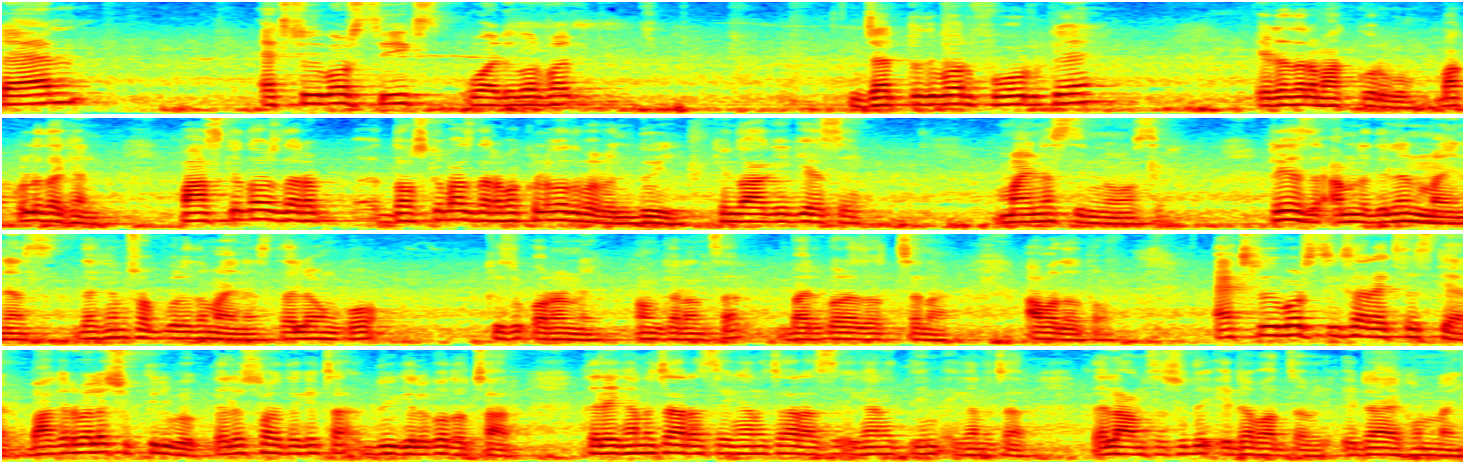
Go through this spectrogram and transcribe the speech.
ten X to the power six Y to the power five Z to the power ফোরকে এটা দ্বারা ভাগ করব। ভাগ করলে দেখেন, পাঁচকে দশ দ্বারা, দশকে পাঁচ দ্বারা ভাগ করলে কত পাবেন? দুই। কিন্তু আগে কি আছে? মাইনাস চিহ্ন আছে। ঠিক আছে আপনি দিলেন মাইনাস। দেখেন সবগুলো তো মাইনাস। তাহলে অঙ্ক কিছু করার নেই। অঙ্কের আনসার বাইর করা যাচ্ছে না, আপাতত। এক্স টু পাওয়ার সিক্স আর এক্স স্কোয়ার বাঘের বেলা শক্তির বিয়োগ তাহলে ছয় থেকে চার, দুই গেলে কত? চার। তাহলে এখানে চার আছে, এখানে চার আছে, এখানে তিন, এখানে চার। তাহলে আনসার শুধু এটা বাদ যাবে, এটা এখন নাই।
